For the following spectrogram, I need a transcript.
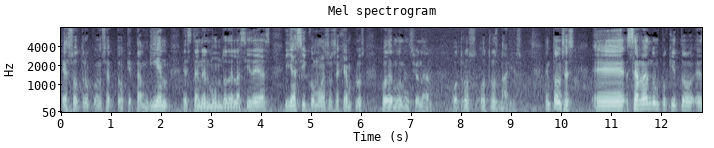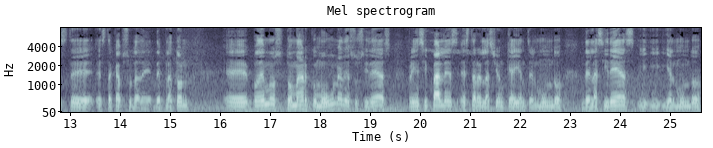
es otro concepto que también está en el mundo de las ideas y así como esos ejemplos podemos mencionar otros, otros varios. Entonces, eh, cerrando un poquito este, esta cápsula de, Platón, eh, podemos tomar como una de sus ideas principales esta relación que hay entre el mundo de las ideas y el mundo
